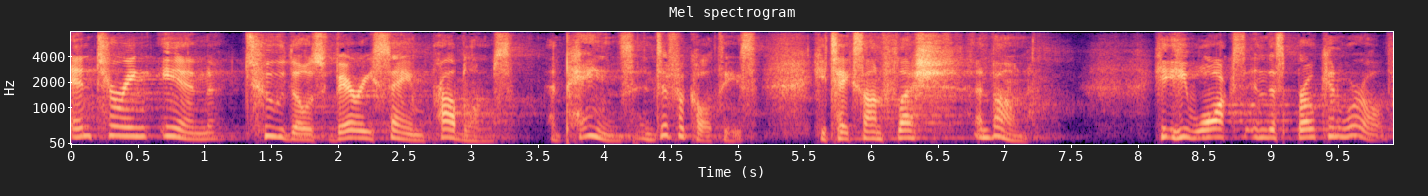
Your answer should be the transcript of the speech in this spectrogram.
entering in to those very same problems and pains and difficulties. He takes on flesh and bone. He, he walks in this broken world.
